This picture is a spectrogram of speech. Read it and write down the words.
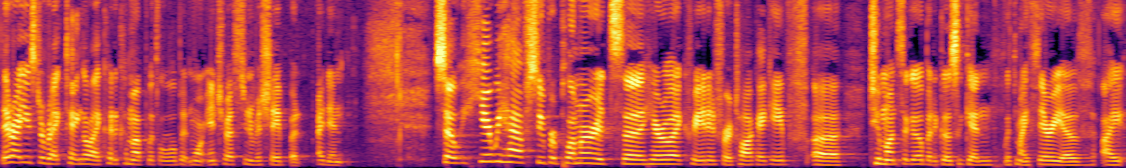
there I used a rectangle. I could have come up with a little bit more interesting of a shape, but I didn't. So here we have Super Plumber. It's a hero I created for a talk I gave uh, two months ago, but it goes again with my theory of I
